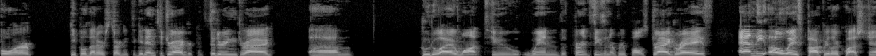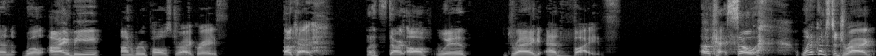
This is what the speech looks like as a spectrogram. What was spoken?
for people that are starting to get into drag or considering drag? Um, who do I want to win the current season of RuPaul's Drag Race? And the always popular question, will I be on RuPaul's Drag Race? Okay, let's start off with drag advice. Okay, so when it comes to drag,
